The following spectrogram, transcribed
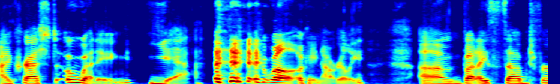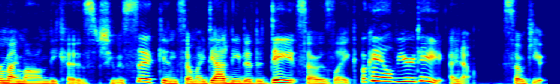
I crashed a wedding. Yeah. well, okay, not really. Um, but I subbed for my mom because she was sick. And so my dad needed a date. So I was like, okay, I'll be your date. I know. So cute.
